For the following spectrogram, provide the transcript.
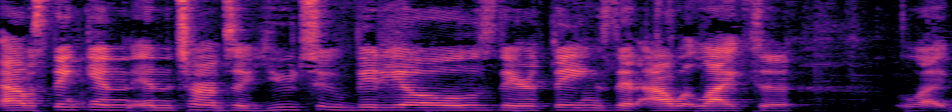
I was thinking in terms of YouTube videos, there are things that I would like to like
